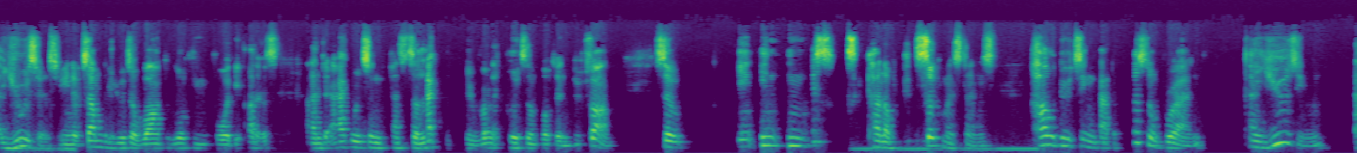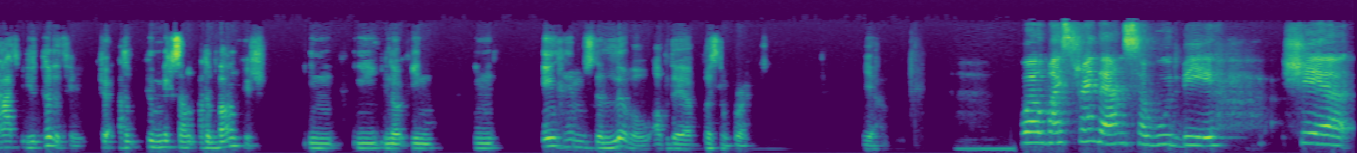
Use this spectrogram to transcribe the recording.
uh, users. You know, some of the users want looking for the others, and the algorithm can select the right person for them to find. So, in, in, in this kind of circumstance, how do you think that the personal brand can using that utility to, to make some advantage in, in you know in in enhance the level of their personal brand? Yeah. well my strength answer would be share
